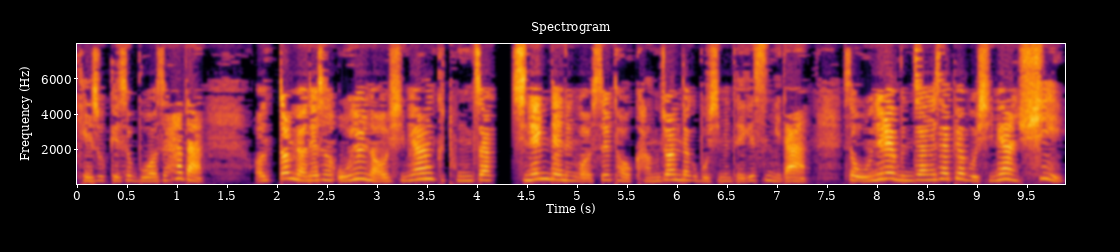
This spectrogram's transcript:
계속해서 무엇을 하다. 어떤 면에서는 on을 넣으시면 그 동작 진행되는 것을 더 강조한다고 보시면 되겠습니다. 그래서 오늘의 문장을 살펴보시면 she,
